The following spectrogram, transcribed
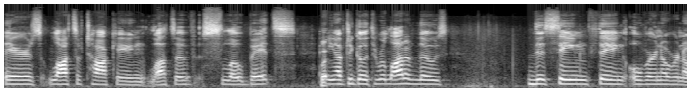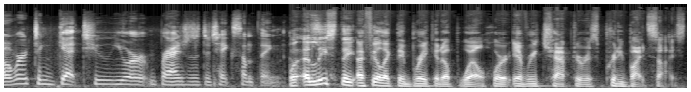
there's lots of talking, lots of slow bits, and you have to go through a lot of those the same thing over and over and over to get to your branches to take something. Well, at least they, I feel like they break it up well, where every chapter is pretty bite-sized.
